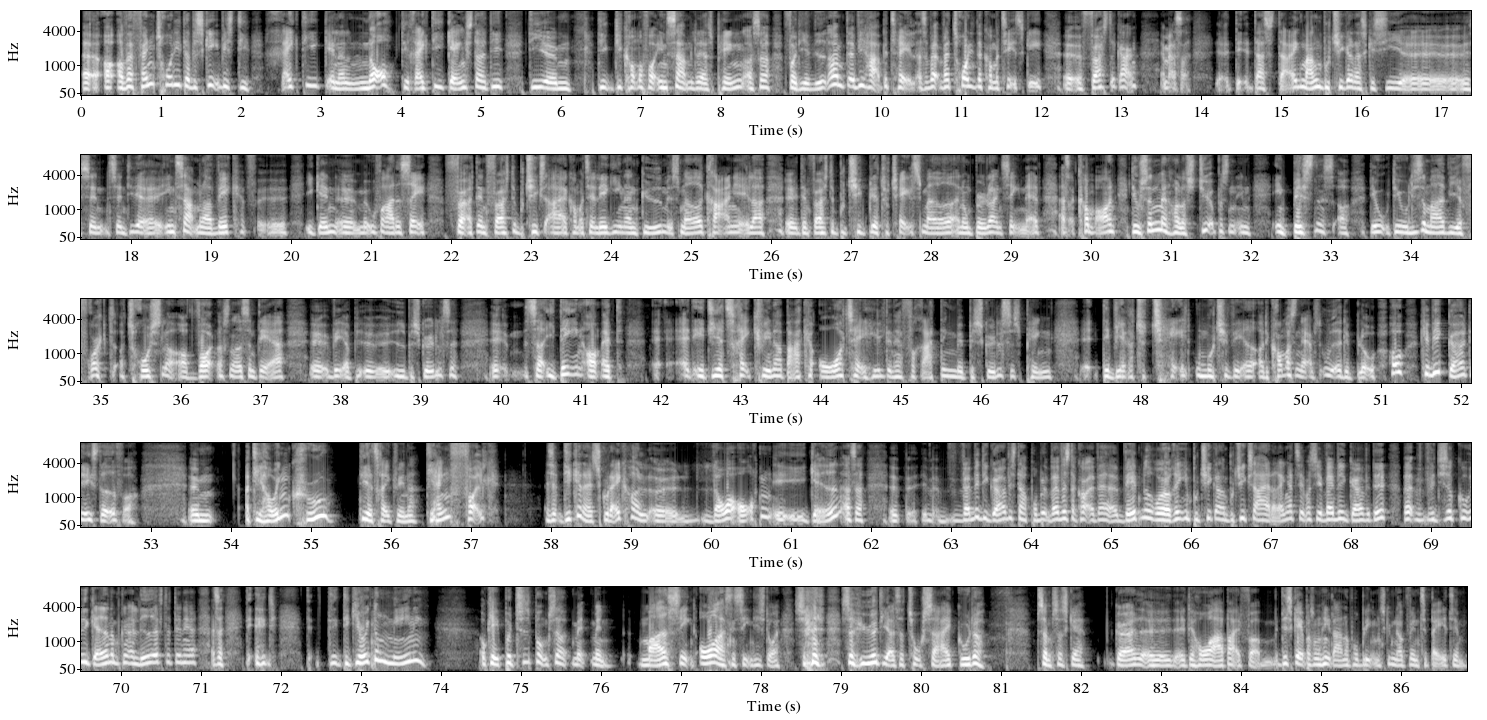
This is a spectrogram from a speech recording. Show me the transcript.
Øh, og, og hvad fanden tror de, der vil ske, hvis de rigtige, eller når de rigtige gangster, de, de, øhm, de, de kommer for at indsamle deres penge, og så får de at vide, at vi har betalt. Altså, hvad, hvad tror de, der kommer til at ske øh, øh første gang? Jamen altså, det, der, der er ikke mange butikker, der skal sige, øh, send, send de der indsamlere væk øh, igen øh, med uforrettet sag, før den første butiksejer kommer til at lægge i en eller anden gyde med smadret kranje, eller øh, den første butik bliver totalt smadret af nogle bøller en sen nat. Altså, come on. Det er jo sådan, man holder styr på sådan en, en business, og det er, jo, det er jo lige så meget via frygt og trusler og vold og sådan noget, som det er øh, ved at øh, øh yde beskyttelse. Øh, så ideen om, at, at de her tre kvinder bare kan overtage hele den her forretning med beskyttelsespenge, øh, det virker totalt umotiveret, og det kommer sådan nærmest ud af det blå. Hov, kan vi ikke gøre det i stedet for? Øhm, og de har jo ingen crew, de her tre kvinder. De har ingen folk. Altså, de kan da, sgu da ikke holde øh, lov og orden i, i gaden. Altså, øh, øh hvad vil de gøre, hvis der er problemer? Hvad hvis der kommer hvad, væbnet røveri i butikker, en butiksejer, der ringer til mig og siger, hvad vil de gøre ved det? Hvad, vil de så gå ud i gaden og begynde at lede efter den her? Altså, det, det, det, det giver jo ikke nogen mening. Okay, på et tidspunkt så, men, men meget sent, overraskende sent i historien, så, så hyrer de altså to seje gutter, som så skal gøre det, øh, det hårde arbejde for dem. Det skaber sådan nogle helt andre problemer, skal vi nok vende tilbage til.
